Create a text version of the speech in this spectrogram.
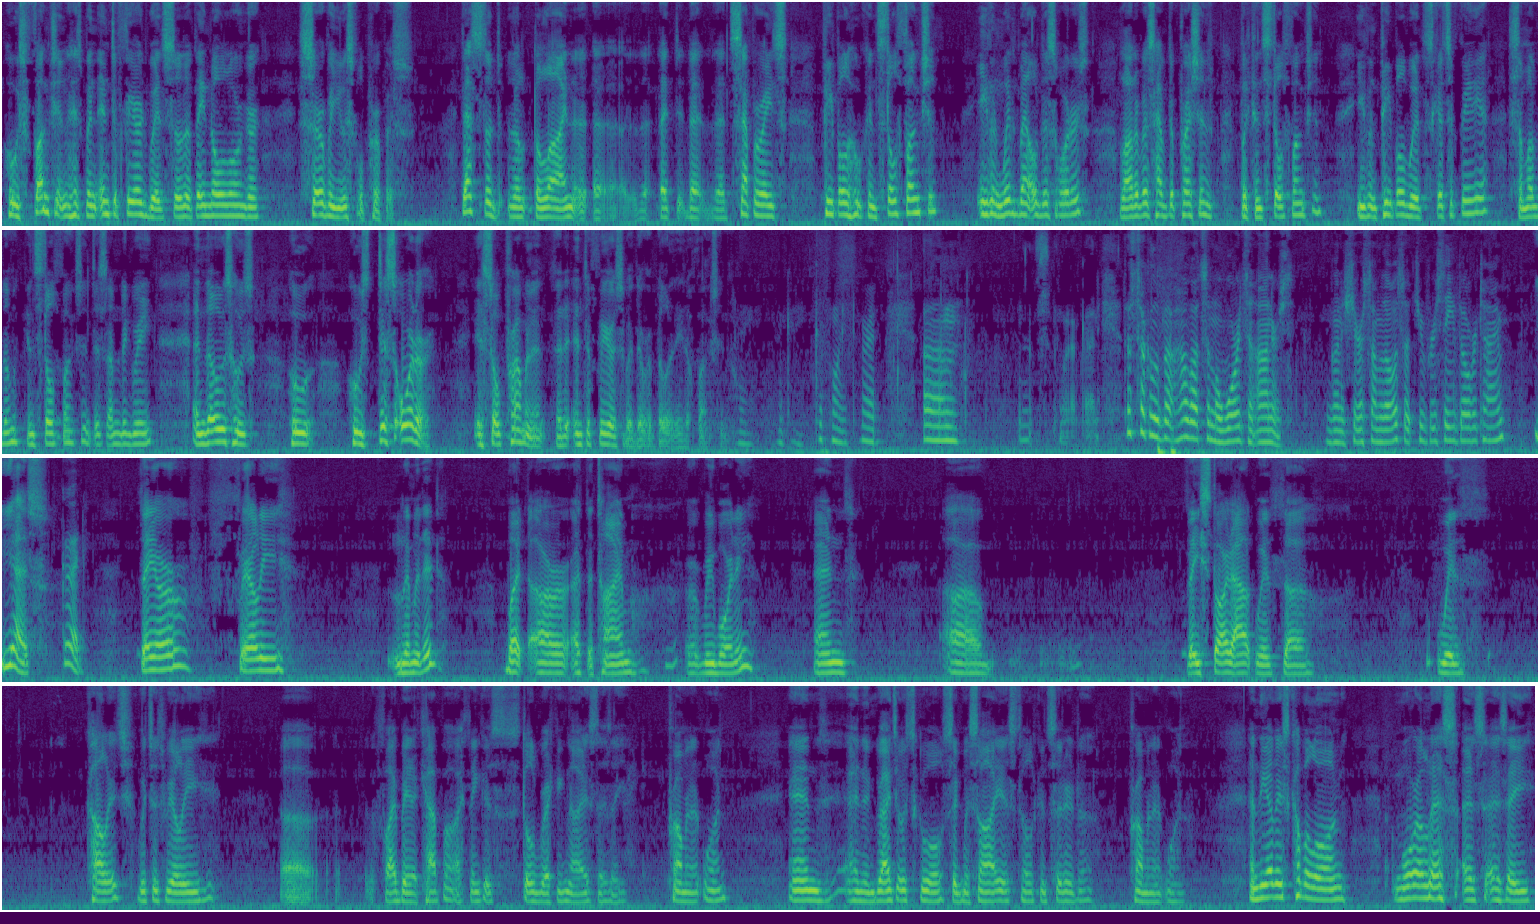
whose function has been interfered with so that they no longer serve a useful purpose. That's the, the, the line uh, uh, that, that, that separates people who can still function, even with mental disorders. A lot of us have depression, but can still function. Even people with schizophrenia, some of them can still function to some degree. And those whose, who, whose disorder is so prominent that it interferes with their ability to function. Okay, okay. good point. All right. Um, that's what I've got. Let's talk a little about how about some awards and honors. You going to share some of those that you've received over time? Yes. Good. They are fairly limited, but are at the time rewarding, and uh, they start out with uh, with college, which is really uh, Phi Beta Kappa, I think, is still recognized as a prominent one. And, and in graduate school, Sigma Xi is still considered a prominent one. And the others come along more or less as, as a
